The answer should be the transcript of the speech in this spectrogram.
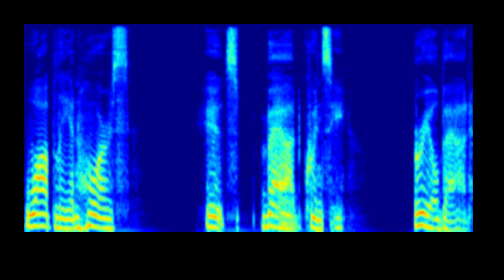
wobbly and hoarse. It's Bad, Quincy. Real bad.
